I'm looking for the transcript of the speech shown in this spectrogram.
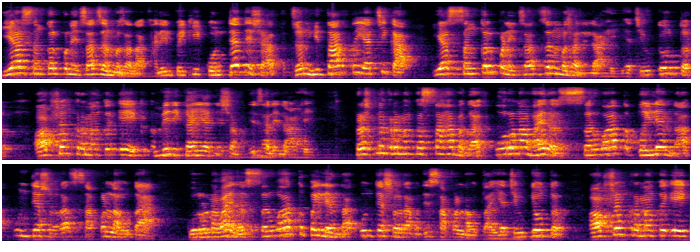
या संकल्पनेचा जन्म झाला? खालीलपैकी कोणत्या देशात जनहितार्थ याचिका या संकल्पनेचा जन्म झालेला आहे? याचे योग्य उत्तर ऑप्शन क्रमांक एक अमेरिका या देशामध्ये झालेला आहे. प्रश्न क्रमांक सहा बघा. कोरोना व्हायरस सर्वात पहिल्यांदा कोणत्या शहरात सापडला होता? कोरोना व्हायरस सर्वात पहिल्यांदा कोणत्या शहरामध्ये सापडला होता याचे योग्य उत्तर ऑप्शन क्रमांक एक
